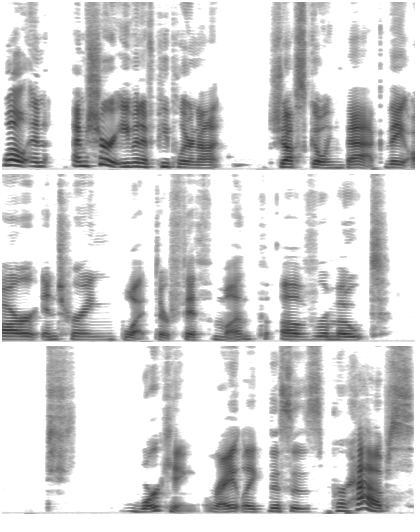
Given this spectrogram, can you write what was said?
Well, and I'm sure even if people are not just going back, they are entering what their fifth month of remote working, right? Like this is perhaps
